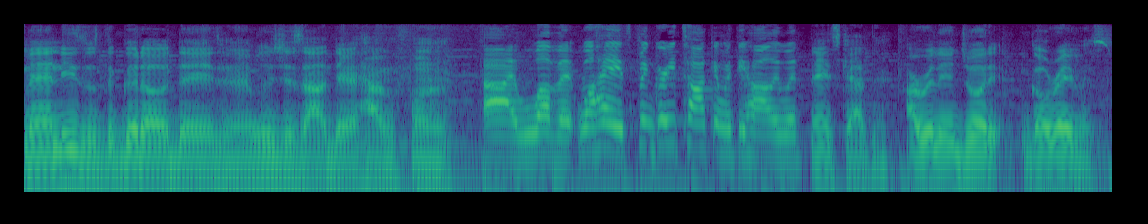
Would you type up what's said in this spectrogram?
Man, these was the good old days, man. We was just out there having fun. I love it. Well, hey, it's been great talking with you, Hollywood. Thanks, Kathryn. I really enjoyed it. Go Ravens.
